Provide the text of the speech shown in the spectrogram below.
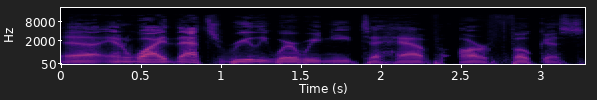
uh, and why that's really where we need to have our focus.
